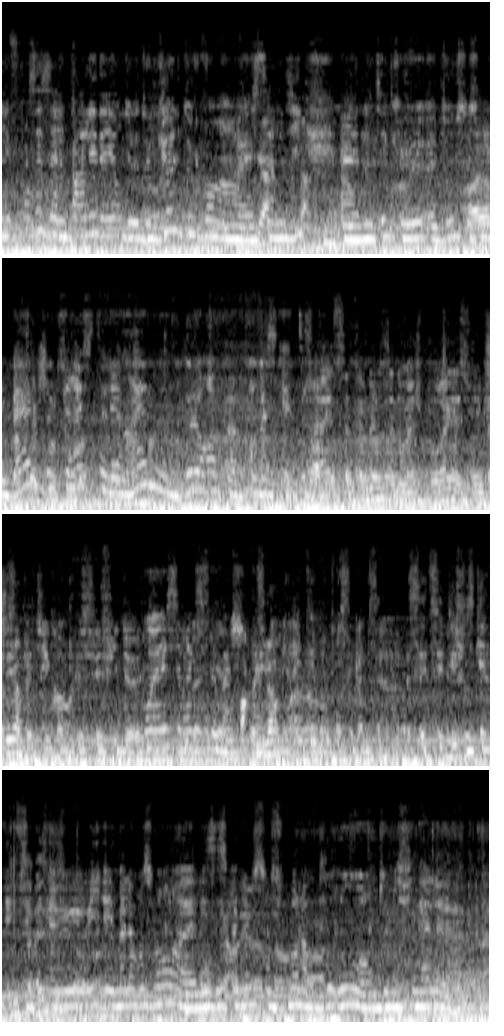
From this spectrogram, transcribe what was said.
Les Françaises, elles parlaient d'ailleurs de, de gueule de bois hein, samedi. Notez que donc ce sont les Belges qui restent les reines de l'Europe en basket. Ouais, ça fait mal, c'est dommage pour elles, elles sont hyper sympathiques en plus les filles de. Ouais, c'est de vrai que c'est basket. dommage. Ils ont mérité, mais bon, c'est comme ça. C'est c'est des choses qui arrivent, ça va se Euh, vivre. oui, et malheureusement, euh, les Espagnols sont souvent leurs bourreaux en demi-finale. euh,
